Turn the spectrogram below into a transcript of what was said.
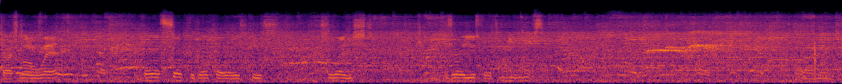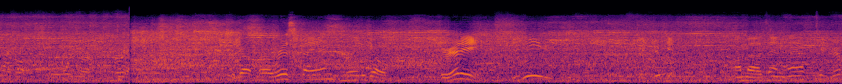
Sorry, it's a little wet. They will soak the GoPro is piece. It's drenched. It's really used for the time lapse. We got our wristbands ready to go. You ready? I'm uh, 10 and a half. Take grip.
